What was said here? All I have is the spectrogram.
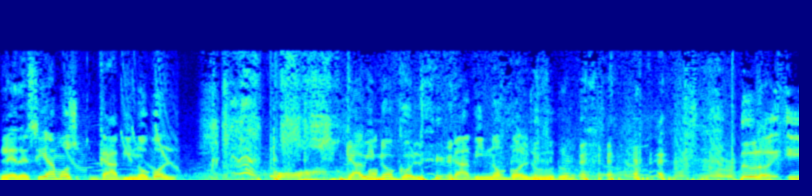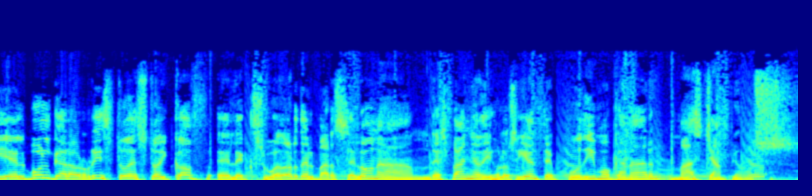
le decíamos Gabinogol. Oh, Gaby no gol. Gaby no gol. Duro. Y el búlgaro Risto Stoikov, el exjugador del Barcelona de España, dijo lo siguiente: pudimos ganar más Champions.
